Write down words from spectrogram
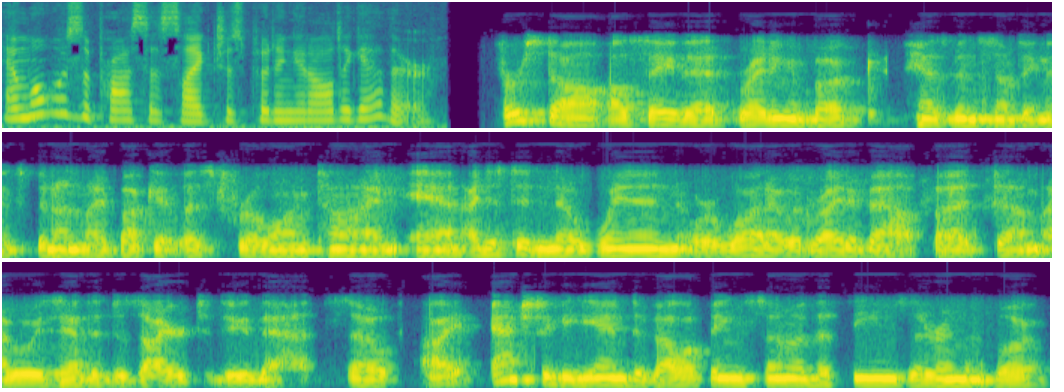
And what was the process like just putting it all together? First, I'll, I'll say that writing a book has been something that's been on my bucket list for a long time, and I just didn't know when or what I would write about, but um, I've always had the desire to do that. So I actually began developing some of the themes that are in the book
